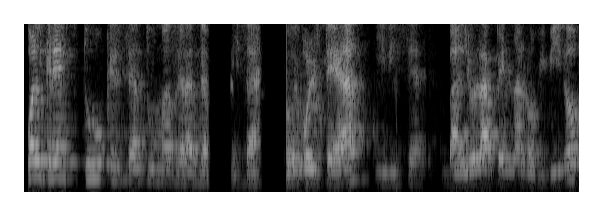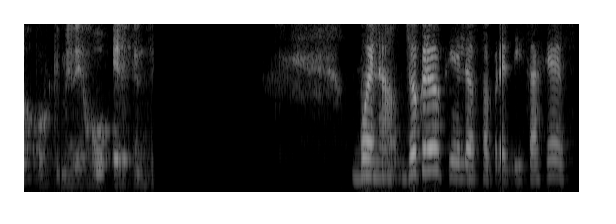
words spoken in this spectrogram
¿cuál crees tú que sea tu más grande aprendizaje? Hoy volteas y dices, valió la pena lo vivido porque me dejó este enseñanza. Bueno, yo creo que los aprendizajes,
